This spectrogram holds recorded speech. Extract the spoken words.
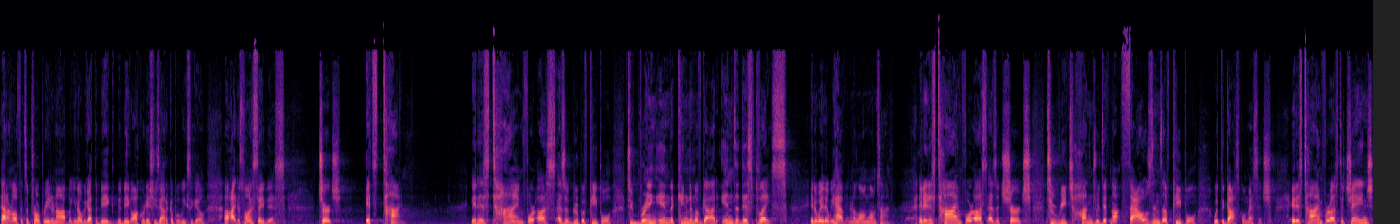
I don't know if it's appropriate or not, but you know, we got the big, the big awkward issues out a couple of weeks ago. Uh, I just want to say this Church, it's time. It is time for us as a group of people to bring in the kingdom of God into this place in a way that we haven't in a long, long time. And it is time for us as a church to reach hundreds, if not thousands, of people with the gospel message. It is time for us to change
